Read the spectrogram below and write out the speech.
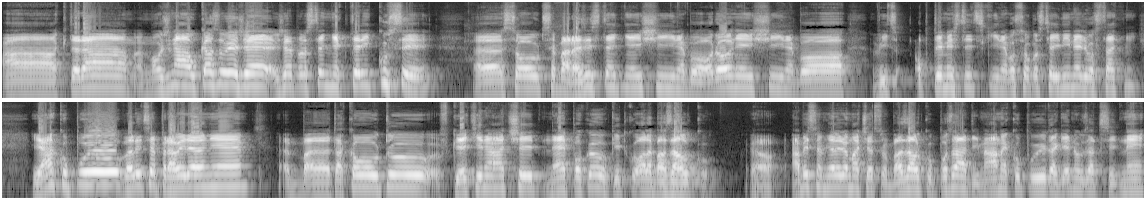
a která možná ukazuje, že, že prostě některé kusy eh, jsou třeba rezistentnější, nebo odolnější, nebo víc optimistický, nebo jsou prostě jiný než ostatní. Já kupuju velice pravidelně b- takovou tu v květináči, ne pokojovou kitku, ale bazalku. Jo. Aby jsme měli doma čerstvou bazalku, pořád ji máme, kupuju tak jednou za tři dny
